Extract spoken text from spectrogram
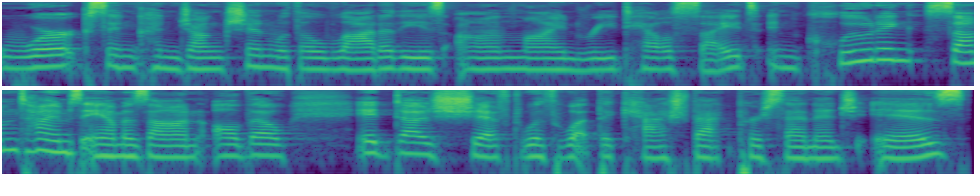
works in conjunction with a lot of these online retail sites including sometimes Amazon, although it does shift with what the cashback percentage is.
